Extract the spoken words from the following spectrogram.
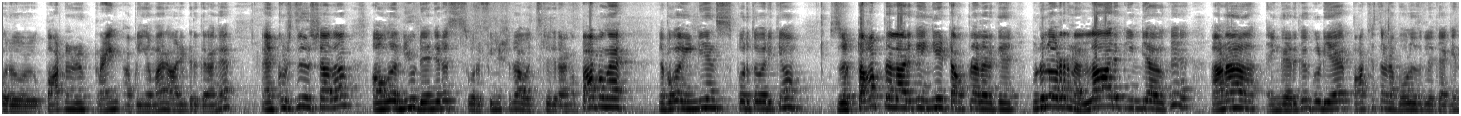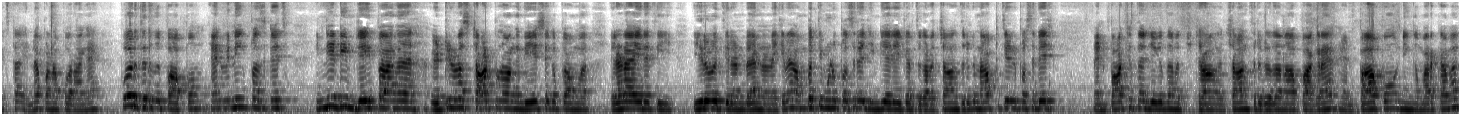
ஒரு பார்ட்னர் ட்ரைன் அப்படிங்கிற மாதிரி ஆடிட்டு இருக்காங்க அண்ட் குஷ்தில் ஷா தான் அவங்க நியூ டேஞ்சரஸ் ஒரு ஃபினிஷராக வச்சிருக்காங்க பார்ப்போங்க. இந்த பக்கம் இந்தியன்ஸ் பொறுத்த வரைக்கும் ஸோ டாப் நல்லா இருக்கு இங்கேயும் டாப் நல்லா இருக்கு. மிடில் ஆர்டர் நல்லா இருக்கு இந்தியாவுக்கு. ஆனால் இங்கே இருக்கக்கூடிய பாகிஸ்தானோட பவுலர்களுக்கு அகேன்ஸ்டாக என்ன பண்ண போறாங்க? பொறுத்திருந்து பார்ப்போம். அண்ட் வின்னிங் பர்சன்டேஜ் இந்திய டீம் ஜெயிப்பாங்க. வெற்றியோட ஸ்டார்ட் பண்ணுவாங்க இந்த ஏசிய கப் அவங்க. இரண்டாயிரத்தி இருபத்தி ரெண்டுன்னு நினைக்கிறேன் ஐம்பத்தி மூணு பர்சன்டேஜ் இந்தியா ஜெயிக்கிறதுக்கான சான்ஸ் இருக்குது நாற்பத்தி ஏழு பர்சன்டேஜ் அண்ட் பாகிஸ்தான் ஜெயிக்கிறதான சான்ஸ் இருக்கிறதா நான் பார்க்குறேன் அண்ட் பார்ப்போம் நீங்கள் மறக்காம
